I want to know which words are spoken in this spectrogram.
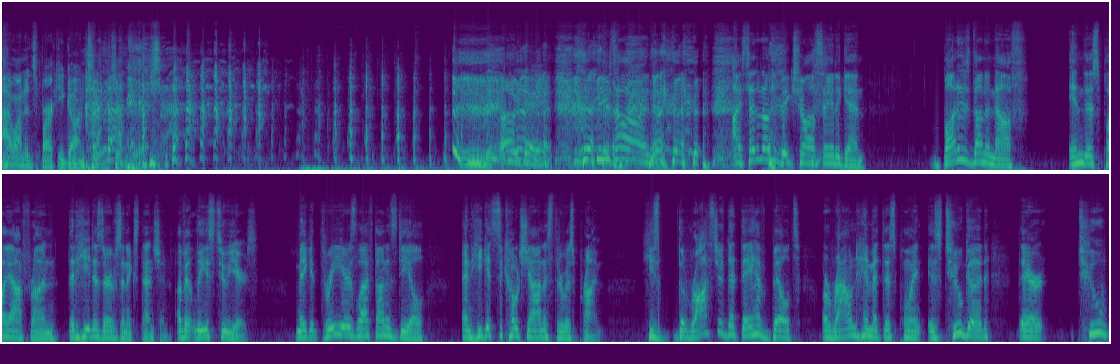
I wanted Sparky gone too at your age. Okay. Here's how I'll end it. I said it on the big show. I'll say it again. Bud has done enough in this playoff run that he deserves an extension of at least two years. Make it three years left on his deal, and he gets to coach Giannis through his prime. He's the roster that they have built around him at this point is too good. They're too.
